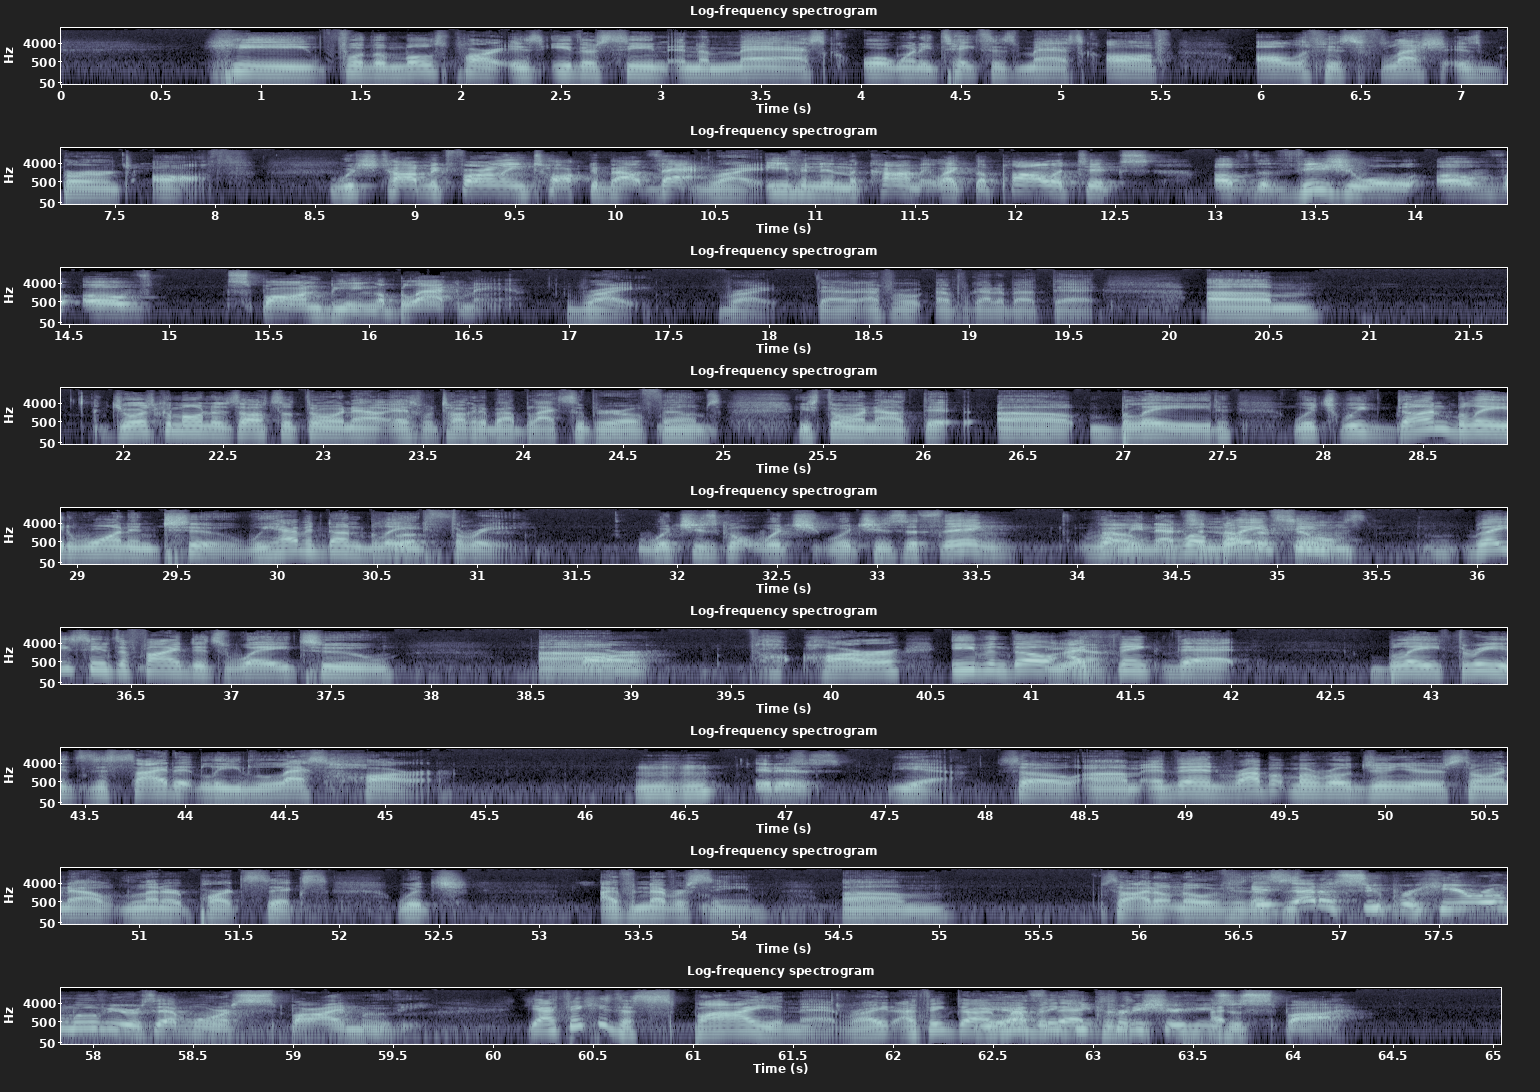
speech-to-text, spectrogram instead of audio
he, for the most part, is either seen in a mask or when he takes his mask off, all of his flesh is burned off. Which Todd McFarlane talked about that, right? Even in the comic, like the politics of the visual of of Spawn being a black man. Right, right. That, I, for, I forgot about that. Um, George Kimona is also throwing out, as we're talking about black superhero films, he's throwing out the uh, Blade, which we've done Blade one and two. We haven't done Blade well, three, which is go- which which is the thing. Well, I mean, that's well, another Blade film. Seems, Blade seems to find its way to um, horror. H- horror, even though yeah. I think that Blade three is decidedly less horror. Mm-hmm. It is. Yeah. So, um, and then Robert Monroe Jr. is throwing out Leonard Part Six, which I've never seen. Um, so I don't know if is that a superhero movie or is that more a spy movie? Yeah, I think he's a spy in that, right? I think that, yeah, I remember I think that. pretty sure he's I, a spy.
